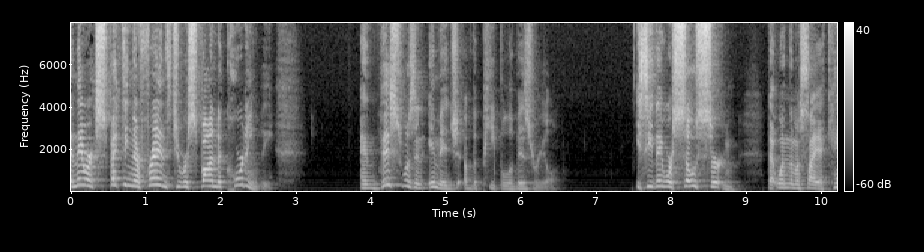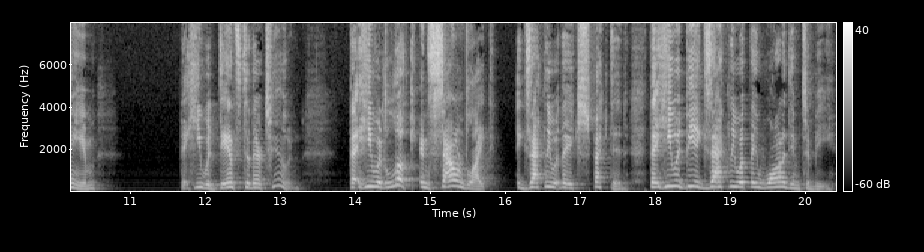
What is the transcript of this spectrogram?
and they were expecting their friends to respond accordingly. And this was an image of the people of Israel. You see, they were so certain that when the Messiah came, that he would dance to their tune, that he would look and sound like exactly what they expected, that he would be exactly what they wanted him to be.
